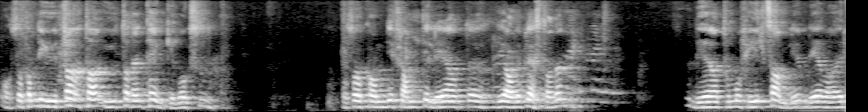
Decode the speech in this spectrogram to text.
Og så kom de ut av, ta, ut av den tenkeboksen. Og så kom de fram til det at eh, de aller fleste av dem Det at homofilt samliv, det var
